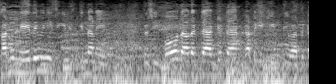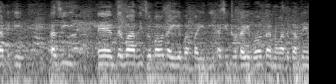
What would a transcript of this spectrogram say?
ਸਾਨੂੰ ਉਮੀਦ ਵੀ ਨਹੀਂ ਸੀਗੀ ਵੀ ਜਿਨ੍ਹਾਂ ਨੇ ਤੁਸੀਂ ਬਹੁਤ ਆਪਦਾ ਟਾਈਮ ਤੇ ਟਾਈਮ ਕੱਢ ਕੇ, ਕੀਮਤੀ ਵਕਤ ਕੱਢ ਕੇ ਅਸੀਂ ਦਰਬਾਰ ਦੀ ਸ਼ੋਭਾ ਵਧਾਈ ਹੈ ਬਾਬਾ ਜੀ ਦੀ। ਅਸੀਂ ਤੁਹਾਡਾ ਵੀ ਬਹੁਤ ਧੰਨਵਾਦ ਕਰਦੇ ਹਾਂ।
